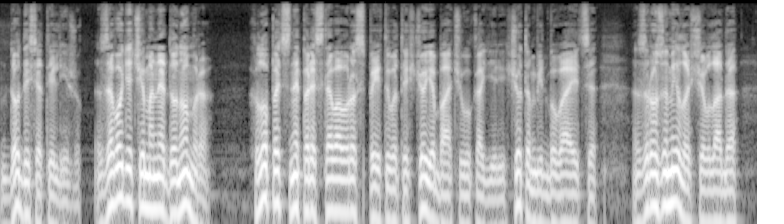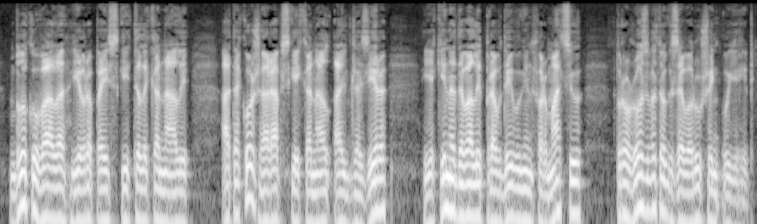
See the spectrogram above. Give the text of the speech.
до десяти ліжок. Заводячи мене до номера, хлопець не переставав розпитувати, що я бачив у Каїрі, що там відбувається. Зрозуміло, що влада блокувала європейські телеканали, а також арабський канал Аль-Джазіра, які надавали правдиву інформацію про розвиток заворушень у Єгипті.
